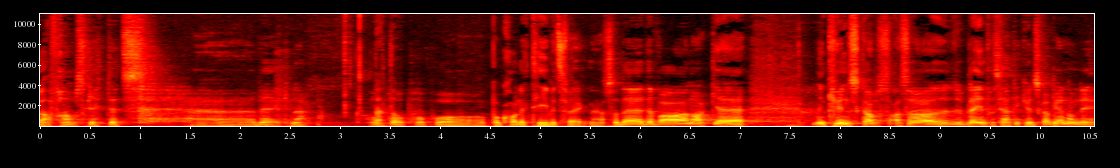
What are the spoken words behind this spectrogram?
ja, framskrittets eh, vegne. Og på, på, på, på kollektivets vegne. Så det, det var nok eh, kunnskaps... Altså, du ble interessert i kunnskap gjennom de.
